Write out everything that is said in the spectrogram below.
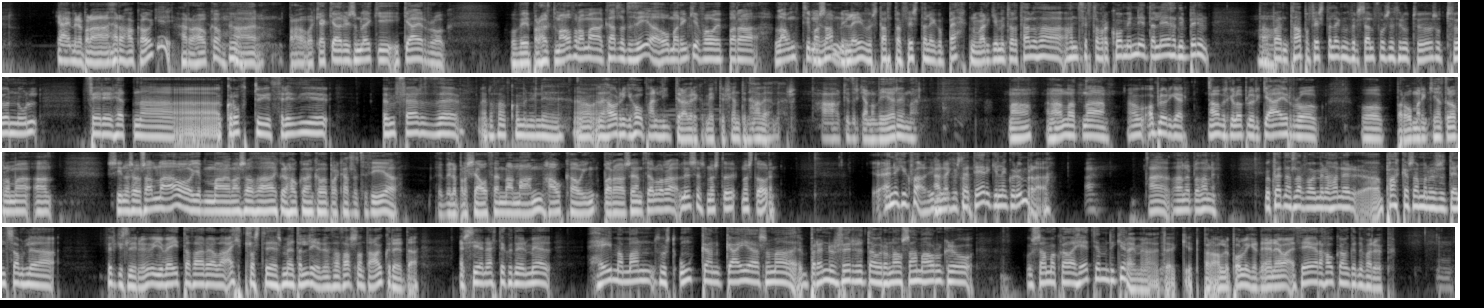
Já, ég meina bara herra hákáða ekki? Herra Háká Það er bara var geggjaður í þessum leiki í, gær og, og við bara höldum áfram að kalla þetta því að Ómar Ingi fái bara langtíma samning. Leifur startar fyrsta leik á bekknum Var ekki mynd að vera að tala um það að hann þurfti að fara að koma inn í þetta leið hérna í byrjun? Tapa, hann tapa fyrsta leiknum fyrir Selfossi 3-2 og svo 2-0 fyrir hérna gróttu í þriðju umferð. Er það komin í Já, en það ekki hóp, hann lítur að vera eitthvað meittur fjandinn hafið það maður. Það getur ekki hann að verið maður Ná, en hann þarna Já, oplöfur í ger Já, virkilega upplifur í gær og, og bara Ómar Ingi heldur áfram að, að sína sig á sanna og ég maður mað sá það að einhver hákáðinga var bara kallað til því að við vilja bara sjá þennan mann, hákáðing bara sem þjálfara liðsins næstu, næstu árin. En ekki hvað, En ekki hvað? þetta er ekki lengur umræða. Það, það er nefnilega þannig. Men hvernig ætlar að fá, ég meina hann er að pakka saman þessu deild samhliða fylgislínu, ég veit að það er alveg ætlast til þess með þetta lið en það þarf samt að afgreða þetta en síðan ertu einhvern veginn með heimamann, þú veist, ungan gæja sem að brennur fyrir þetta og er að ná sama árangri og, og sama hvaða hetja myndi gera, ég meina, þetta getur bara alveg bólingjandi, en ef, þegar að hákaðangarnir fari upp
